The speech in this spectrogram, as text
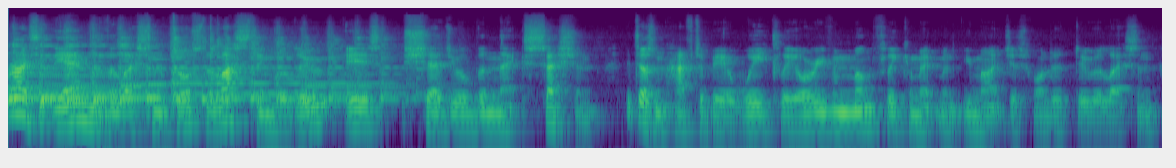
Right at the end of the lesson, of course, the last thing we'll do is schedule the next session. It doesn't have to be a weekly or even monthly commitment. You might just want to do a lesson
